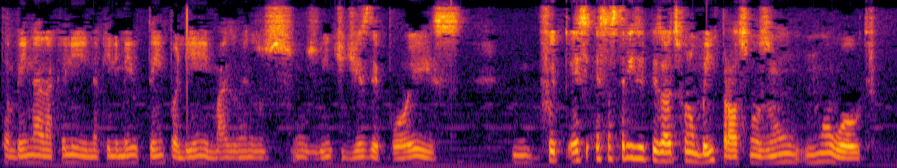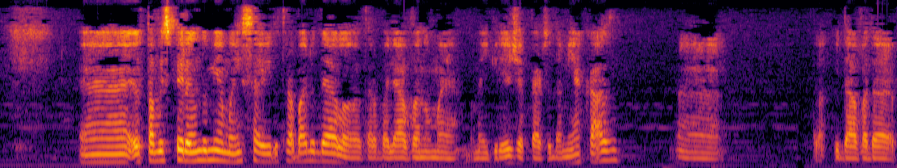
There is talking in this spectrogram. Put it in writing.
também na, naquele, naquele meio tempo ali, mais ou menos uns, uns 20 dias depois, foi, esse, esses três episódios foram bem próximos um, um ao outro. Uh, eu estava esperando minha mãe sair do trabalho dela. Ela trabalhava numa, numa igreja perto da minha casa. Uh, cuidava da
